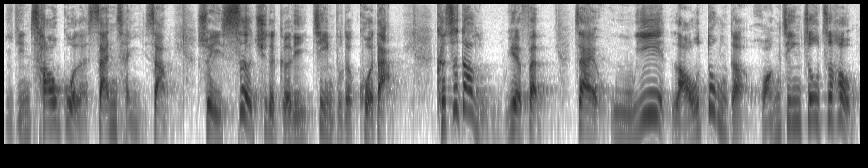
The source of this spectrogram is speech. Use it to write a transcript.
已经超过了三成以上，所以社区的隔离进一步的扩大。可是到了五月份，在五一劳动的黄金周之后，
